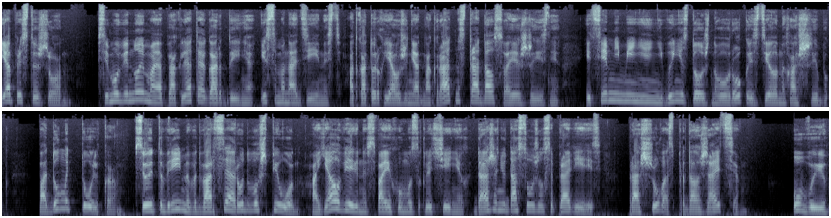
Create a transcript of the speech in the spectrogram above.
Я пристыжен. Всему виной моя проклятая гордыня и самонадеянность, от которых я уже неоднократно страдал в своей жизни, и тем не менее не вынес должного урока сделанных ошибок. Подумать только. Все это время во дворце орудовал шпион, а я, уверенный в своих умозаключениях, даже не удосужился проверить. Прошу вас, продолжайте. Увы,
